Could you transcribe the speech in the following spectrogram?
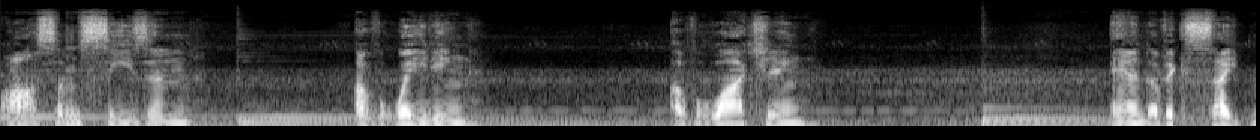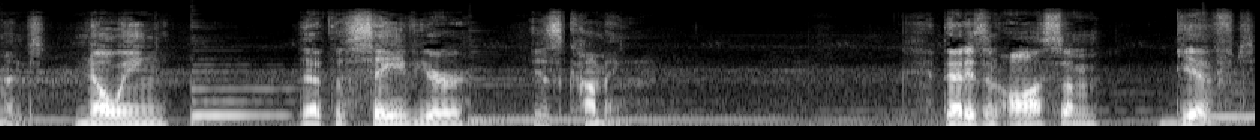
awesome season of waiting, of watching, and of excitement, knowing that the Savior is coming. That is an awesome gift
